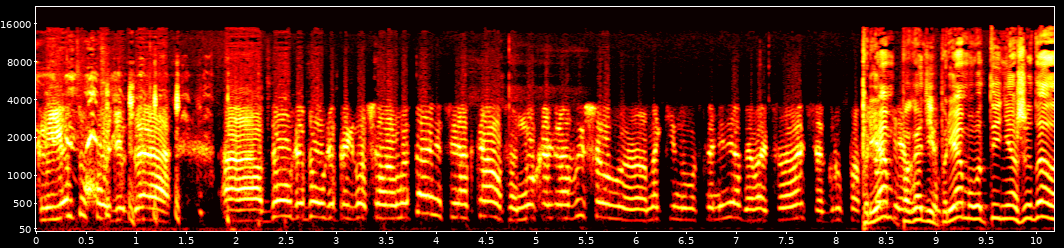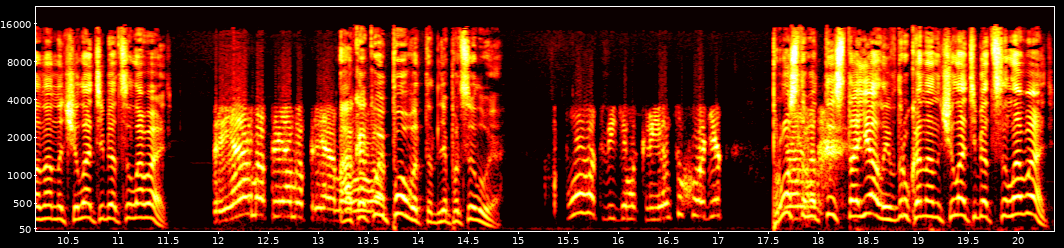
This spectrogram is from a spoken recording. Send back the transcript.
Клиент уходит, да. А, Долго-долго приглашала на танец и отказался, но когда вышел, э, накинулась на меня, давай целоваться, группа Прям, погоди, прямо вот ты не ожидал, она начала тебя целовать. Прямо, прямо, прямо. А вот. какой повод-то для поцелуя? повод? Видимо, клиент уходит. Просто А, вот ты стоял, и вдруг она начала тебя целовать.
